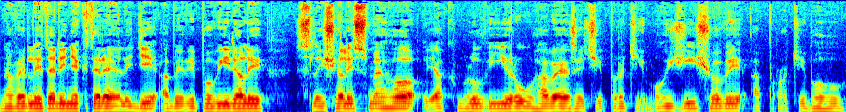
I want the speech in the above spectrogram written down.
Navedli tedy některé lidi, aby vypovídali, slyšeli jsme ho, jak mluví rouhavé řeči proti Mojžíšovi a proti Bohu.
